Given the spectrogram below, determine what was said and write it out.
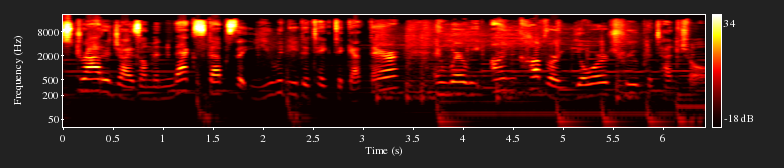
Strategize on the next steps that you would need to take to get there and where we uncover your true potential.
